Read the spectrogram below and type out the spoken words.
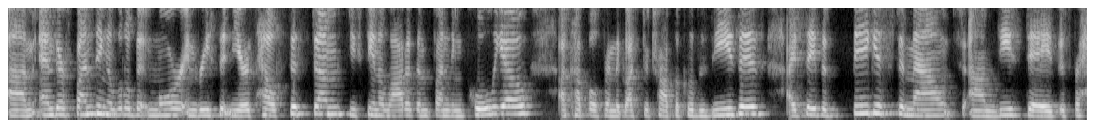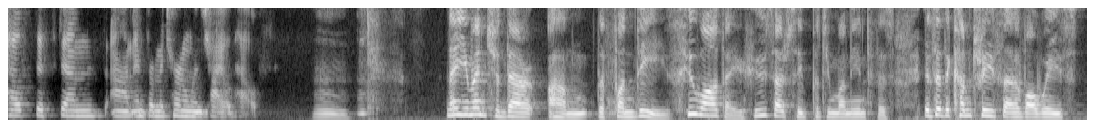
Um, and they're funding a little bit more in recent years health systems. You've seen a lot of them funding polio, a couple for neglected tropical diseases. I'd say the biggest amount um, these days is for health systems um, and for maternal and child health. Mm. Now you mentioned there um, the fundees. Who are they? Who's actually putting money into this? Is it the countries that have always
